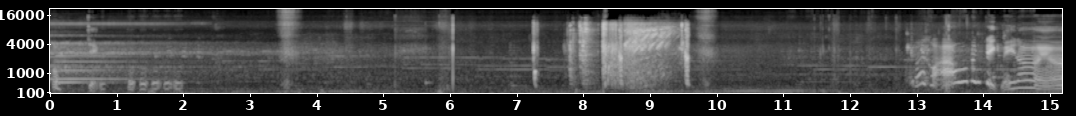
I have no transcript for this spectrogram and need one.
โอ้เจ๋งเออเออเออเออ ไม่ได้อะ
